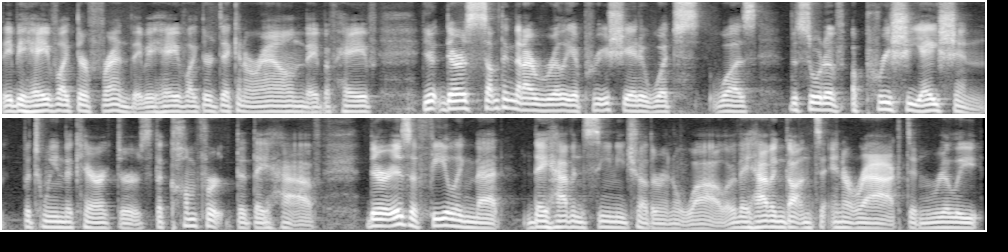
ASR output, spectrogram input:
They behave like they're friends. They behave like they're dicking around. They behave. There's something that I really appreciated, which was the sort of appreciation between the characters, the comfort that they have. There is a feeling that they haven't seen each other in a while or they haven't gotten to interact and really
